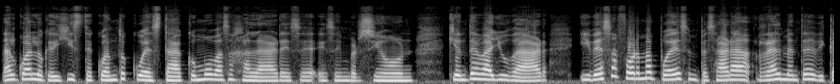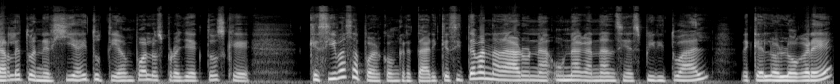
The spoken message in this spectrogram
tal cual lo que dijiste, cuánto cuesta, cómo vas a jalar ese, esa inversión, quién te va a ayudar y de esa forma puedes empezar a realmente dedicarle tu energía y tu tiempo a los proyectos que que sí vas a poder concretar y que sí te van a dar una, una ganancia espiritual de que lo logré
